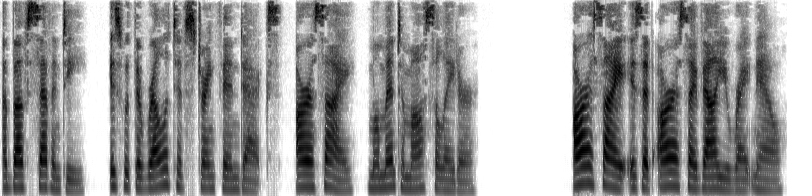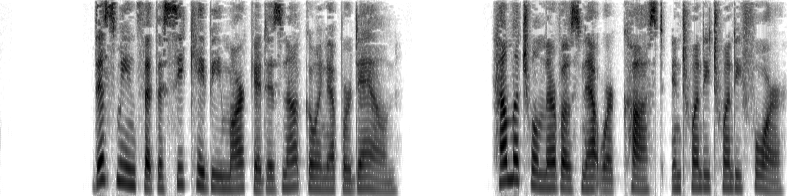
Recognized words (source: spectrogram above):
above 70, is with the Relative Strength Index, RSI, momentum oscillator. RSI is at RSI value right now. This means that the CKB market is not going up or down. How much will Nervos Network cost in 2024?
